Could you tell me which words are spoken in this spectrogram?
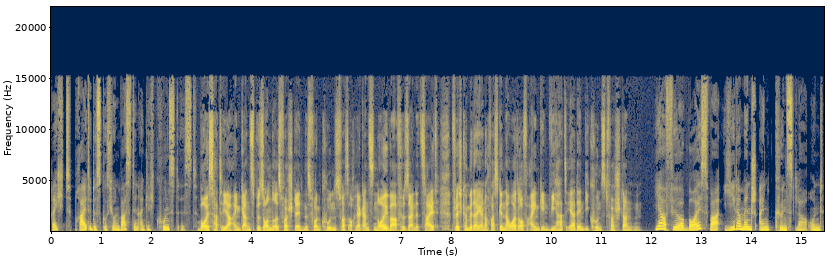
recht breite Diskussion, was denn eigentlich Kunst ist. Beuys hatte ja ein ganz besonderes Verständnis von Kunst, was auch ja ganz neu war für seine Zeit. Vielleicht können wir da ja noch was genauer drauf eingehen. Wie hat er denn die Kunst verstanden? Ja, für Beuys war jeder Mensch ein Künstler. Und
